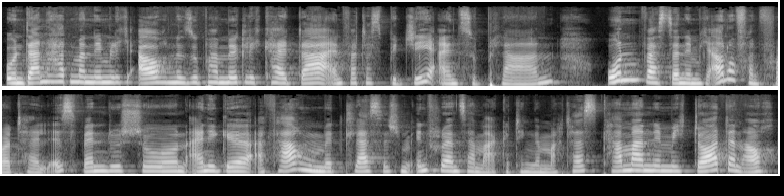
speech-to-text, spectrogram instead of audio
Und dann hat man nämlich auch eine super Möglichkeit, da einfach das Budget einzuplanen. Und was dann nämlich auch noch von Vorteil ist, wenn du schon einige Erfahrungen mit klassischem Influencer-Marketing gemacht hast, kann man nämlich dort dann auch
